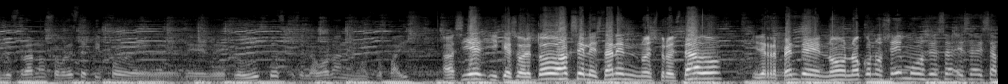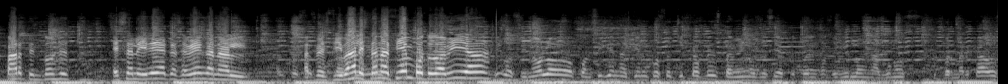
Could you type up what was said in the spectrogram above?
ilustrarnos sobre este tipo de, de- de productos que se elaboran en nuestro país. Así es, y que sobre todo, Axel, están en nuestro estado y de repente no, no conocemos esa, esa, esa parte, entonces esa es la idea, que se vengan al, al festival, están a tiempo todavía. Digo, si no lo consiguen aquí en Costa Chica Fest, también nos decía que pueden conseguirlo en algunos supermercados.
